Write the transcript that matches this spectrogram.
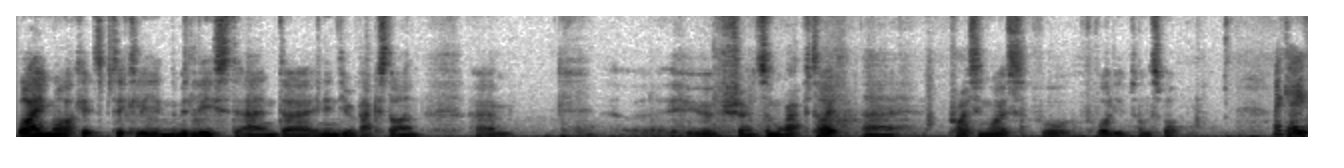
buying markets, particularly in the Middle East and uh, in India and Pakistan, um, who have shown some more appetite, uh, pricing wise, for, for volumes on the spot. Okay,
